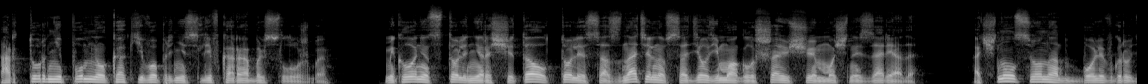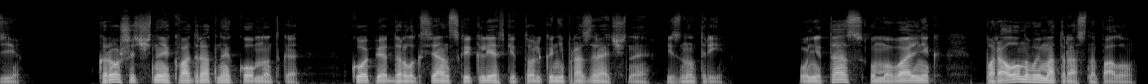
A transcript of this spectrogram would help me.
Артур не помнил, как его принесли в корабль службы. Миклонец то ли не рассчитал, то ли сознательно всадил ему оглушающую мощность заряда. Очнулся он от боли в груди. Крошечная квадратная комнатка, копия дарлаксианской клетки, только непрозрачная, изнутри. Унитаз, умывальник, поролоновый матрас на полу.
